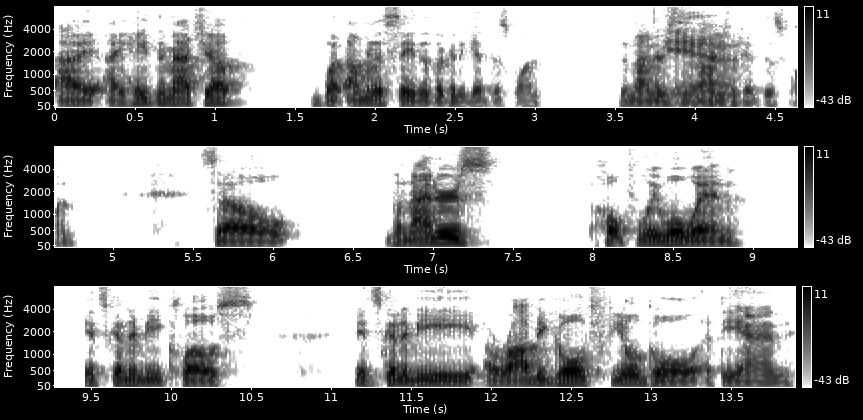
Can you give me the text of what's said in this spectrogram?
I, I hate the matchup, but I'm going to say that they're going to get this one. The Niners, yeah. the Niners will get this one. So the Niners hopefully will win. It's going to be close. It's going to be a Robbie Gould field goal at the end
